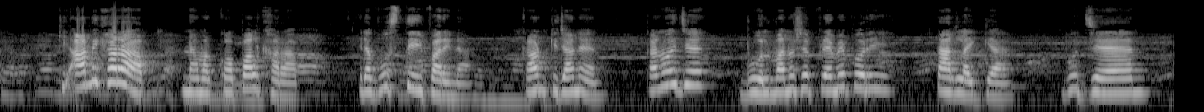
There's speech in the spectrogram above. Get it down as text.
কি আমি খারাপ না আমার কপাল খারাপ? এটা বুঝতেই পারি না। কারণ কি জানেন? কারণ ওই যে ভুল মানুষের প্রেমে পড়ি, তার লাগিয়া বুঝছেন?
